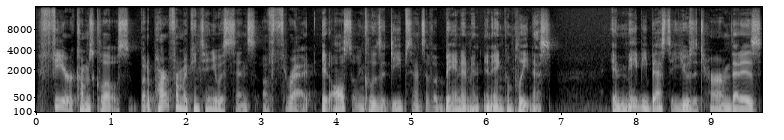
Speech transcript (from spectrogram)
Fear comes close, but apart from a continuous sense of threat, it also includes a deep sense of abandonment and incompleteness. It may be best to use a term that is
